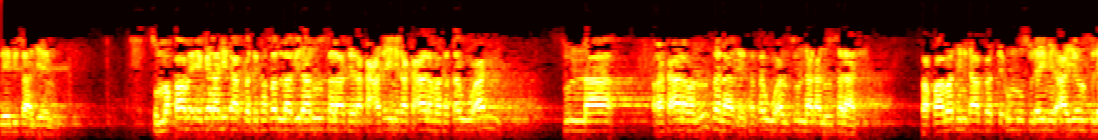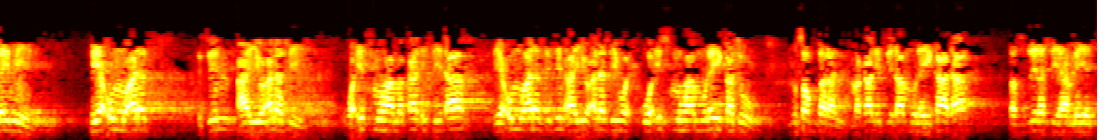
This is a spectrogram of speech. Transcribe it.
ديبسا جين ثم قام إيقنا للأبة فصلى بنا نون صلاة ركعتين ركعة لما تطوعا سنة ركعة لما نون صلاة تطوعا سنة نون صلاة. فقامت للأبة أم سليم آي سليم هي أم أنس اسم آي أنس واسمها مكان إسيدا هي أم أنس اسم آي أنس واسمها مليكة مصدرا. مكان إسلام مليكة تصغير سيامية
